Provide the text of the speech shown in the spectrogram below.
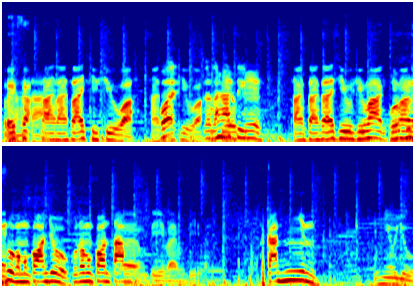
เฮ้ยทางทางซ้ายชิวๆว่ะทางเฮ้ซ้ายยชิวอะแล้วห้าสิบโอเคทางทางซ้ายชิวชิวมากโอ้ชิวยมากกูเลยสู้กับมังกรอยู่กูโดนมังกรตามเออมึงตีไปมึงตีไปการหินฮิวอยู่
